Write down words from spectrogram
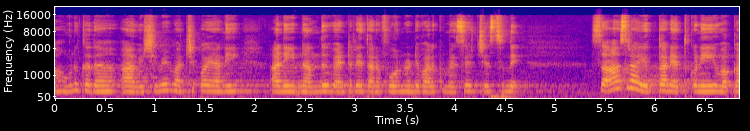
అవును కదా ఆ విషయమే మర్చిపోయాని? అని నందు వెంటనే తన ఫోన్ నుండి వాళ్ళకి మెసేజ్ చేస్తుంది. సహస్ర యుక్తాన్ని ఎత్తుకుని ఒక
